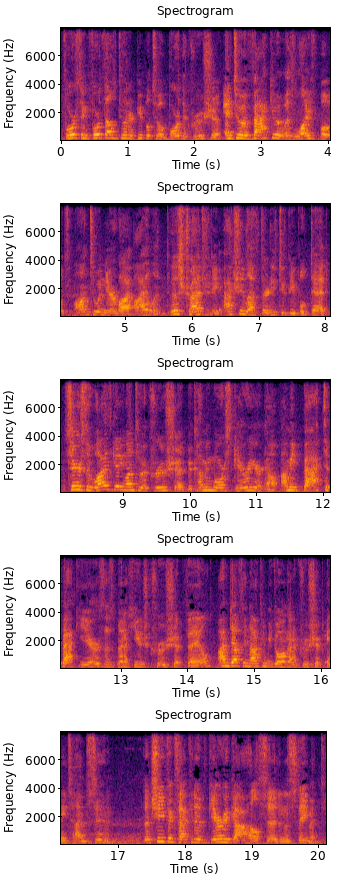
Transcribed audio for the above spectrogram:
forcing 4,200 people to aboard the cruise ship and to evacuate with lifeboats onto a nearby island. This tragedy actually left 32 people dead. Seriously, why is getting onto a cruise ship becoming more scarier now? I mean, back-to-back -back years has been a huge cruise ship fail. I'm definitely not going to be going on a cruise ship anytime soon. The chief executive Gary Cahill said in a statement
